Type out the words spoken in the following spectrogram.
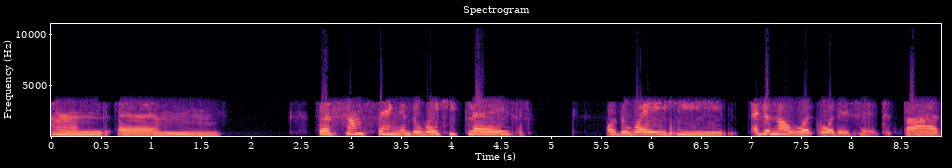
And um, there's something in the way he plays or the way he I don't know what what is it, but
